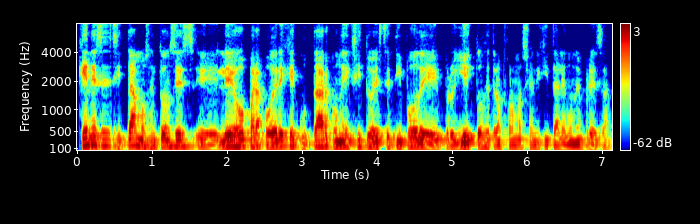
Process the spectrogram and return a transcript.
¿qué necesitamos entonces, eh, Leo, para poder ejecutar con éxito este tipo de proyectos de transformación digital en una empresa?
